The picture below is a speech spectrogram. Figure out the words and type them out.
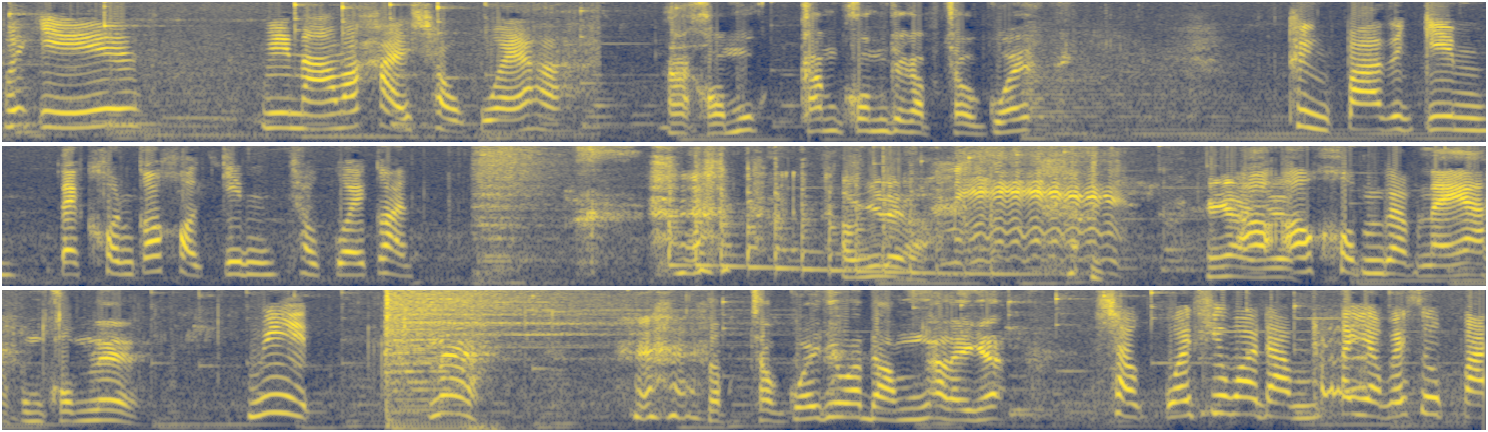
เมื่อกี้มีน้ำมาขายเฉาก๊วยค่ะ อะขอมุกคำคมเกี่ยวกับเฉาก๊วย ถึงปลาจะกิน แต่คนก็ขอกินเฉาก๊วยก่อน เอางี้เลยเหรอง่ายเอาๆเลยเอาคมแบบไหนอะคมๆเลยมีดแม่แบบเฉาก๊วยที่ว่าดำอะไรเงี้ยเฉาก๊วยที่ว่าดำแต่อยากไปสู้ปลา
